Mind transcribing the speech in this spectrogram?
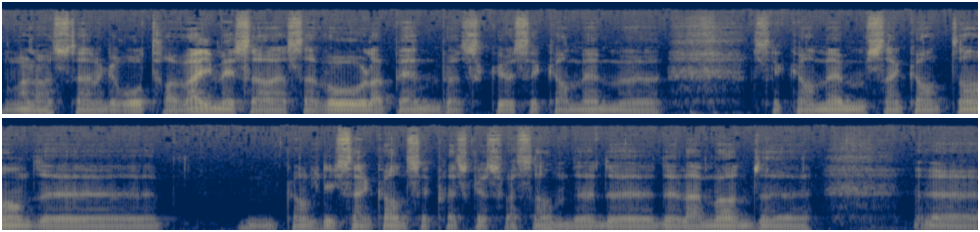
Voilà, c'est un gros travail, mais ça, ça vaut la peine parce que c'est quand même, c'est quand même 50 ans de quand je dis 50, c'est presque 60 de, de, la mode euh,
